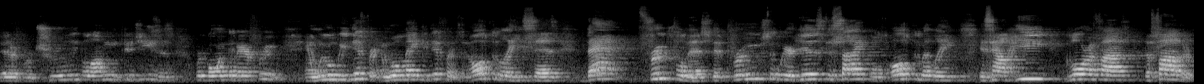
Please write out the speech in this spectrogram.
that if we're truly belonging to Jesus, we're going to bear fruit. And we will be different and we'll make a difference. And ultimately, He says that fruitfulness that proves that we're His disciples ultimately is how He glorifies the Father.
